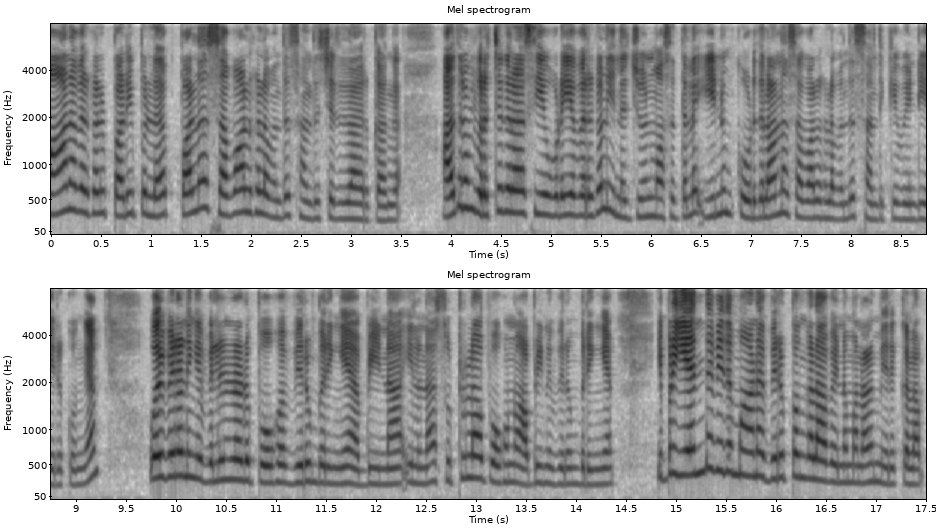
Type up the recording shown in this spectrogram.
மாணவர்கள் படிப்பில் பல சவால்களை வந்து சந்திச்சுட்டு தான் இருக்காங்க. அதிலும் விருச்சகராசியை உடையவர்கள் இந்த ஜூன் மாதத்தில் இன்னும் கூடுதலான சவால்களை வந்து சந்திக்க வேண்டி இருக்குங்க ஒருவேளை நீங்கள் வெளிநாடு போக விரும்புகிறீங்க அப்படின்னா இல்லைனா சுற்றுலா போகணும் அப்படின்னு விரும்புகிறீங்க இப்படி எந்த விதமான விருப்பங்களாக வேணுமானாலும் இருக்கலாம்.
